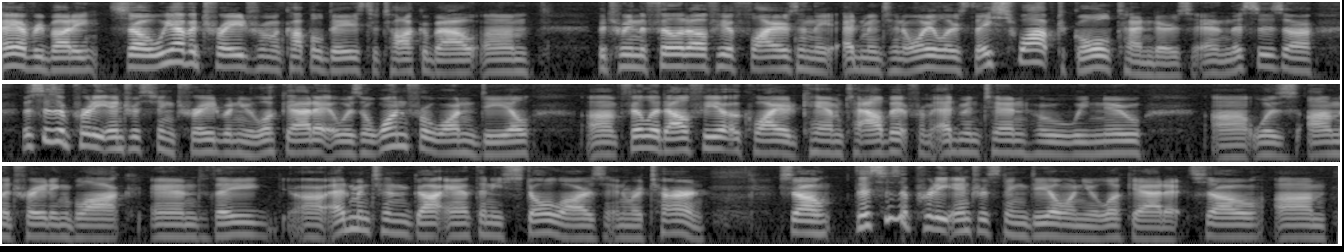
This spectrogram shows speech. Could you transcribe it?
Hey everybody. So we have a trade from a couple days to talk about. Um, between the Philadelphia Flyers and the Edmonton Oilers, they swapped goaltenders, and this is a this is a pretty interesting trade when you look at it. It was a one for one deal. Um, Philadelphia acquired Cam Talbot from Edmonton, who we knew uh, was on the trading block, and they uh, Edmonton got Anthony Stolarz in return. So this is a pretty interesting deal when you look at it. So um,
